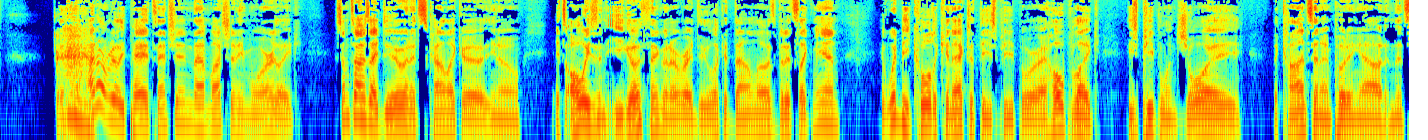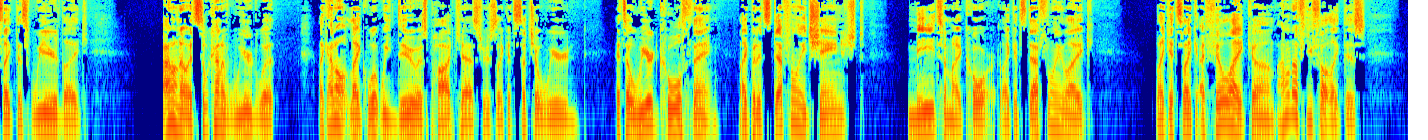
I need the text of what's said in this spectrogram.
And I don't really pay attention that much anymore. Like sometimes I do, and it's kind of like a you know, it's always an ego thing whenever I do look at downloads. But it's like, man, it would be cool to connect with these people, or I hope like these people enjoy the content I'm putting out, and it's like this weird like. I don't know. It's still kind of weird what like I don't like what we do as podcasters. Like it's such a weird, it's a weird, cool thing. Like, but it's definitely changed me to my core. Like it's definitely like, like it's like I feel like um I don't know if you felt like this,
